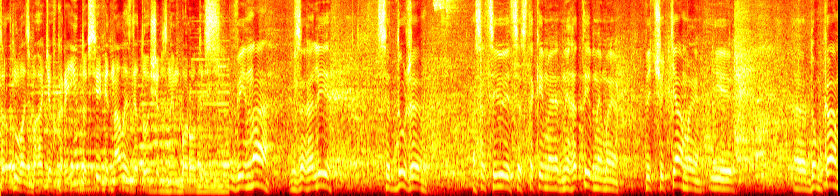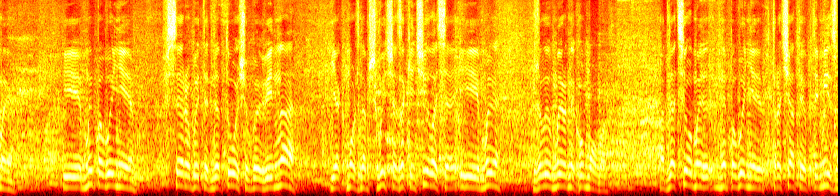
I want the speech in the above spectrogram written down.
торкнулася багатьох країн, то всі об'єднались для того, щоб з ним боротись. Війна взагалі це дуже асоціюється з такими негативними відчуттями і думками. І ми повинні все робити для того, щоб війна як можна швидше закінчилася і ми жили в мирних умовах. А для цього ми не повинні втрачати оптимізм,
